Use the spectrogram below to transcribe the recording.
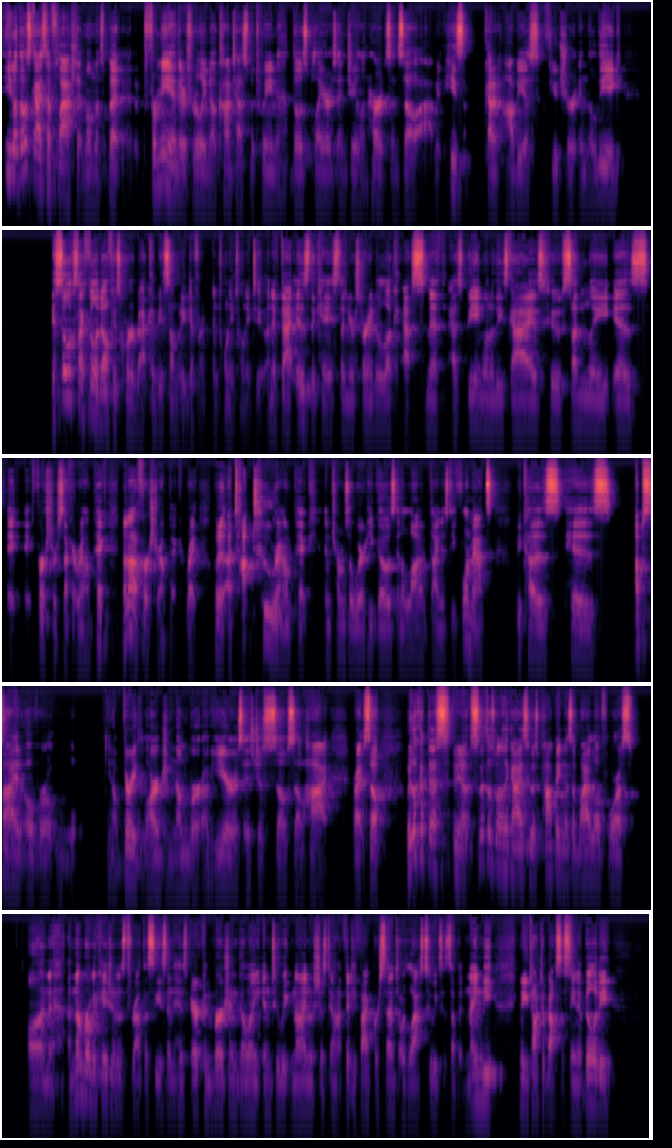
You know, those guys have flashed at moments, but for me, there's really no contest between those players and Jalen Hurts. And so, I mean, he's got an obvious future in the league it still looks like Philadelphia's quarterback could be somebody different in 2022. And if that is the case, then you're starting to look at Smith as being one of these guys who suddenly is a, a first or second round pick. Now, not a first round pick, right? But a, a, top two round pick in terms of where he goes in a lot of dynasty formats because his upside over you know very large number of years is just so so high, right? So we look at this. You know, Smith was one of the guys who was popping as a buy low for us on a number of occasions throughout the season. His air conversion going into week nine was just down at 55%. Over the last two weeks, it's up at 90. You know, you talked about sustainability.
